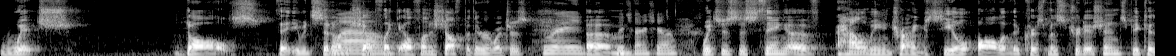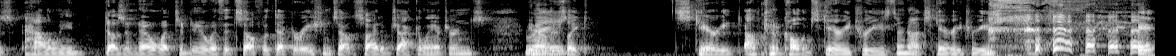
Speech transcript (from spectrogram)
witch dolls that you would sit on a shelf, like Elf on a shelf, but they were witches Right. Um, Which on a shelf? which is this thing of Halloween trying to steal all of the Christmas traditions because Halloween doesn't know what to do with itself with decorations outside of jack o' lanterns. You know, there's like scary, I'm going to call them scary trees. They're not scary trees.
